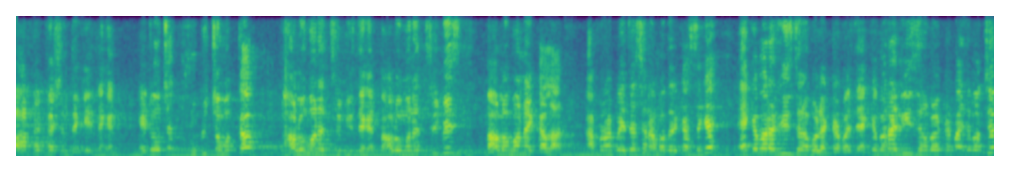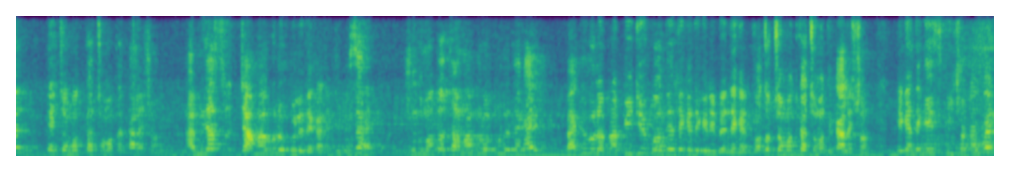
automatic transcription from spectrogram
পারফেক্ট ফ্যাশন থেকে। দেখেন, এটা হচ্ছে খুবই চমৎকার, ভালো মানের থ্রি পিস দেখেন, ভালো মানের থ্রি পিস ভালো মানের কালার আপনারা পেয়ে যাচ্ছেন আমাদের কাছ থেকে একেবারে রিজনেবল একটা প্রাইসে একেবারে রিজনেবল একটা প্রাইসে পাচ্ছেন এই চমৎকার চমৎকার কালেকশন আমি জাস্ট জামাগুলো খুলে দেখাচ্ছি, ঠিক আছে? শুধুমাত্র জামাগুলো খুলে দেখাই বাকিগুলো আপনার ভিডিও কল দিয়ে দেখে দেখে নেবেন। দেখেন কত চমৎকার চমৎকার কালেকশন এখান থেকে স্ক্রিনশট রাখবেন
